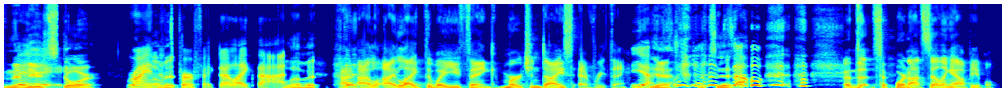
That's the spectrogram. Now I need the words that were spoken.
in the new store. Ryan, Love that's it. perfect. I like that. Love it. I, I, I like the way you think. Merchandise, everything. Yes. Yes, that's it. so, Uh, that's- We're not selling out, people.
